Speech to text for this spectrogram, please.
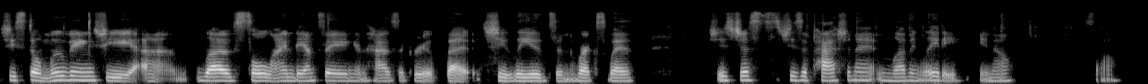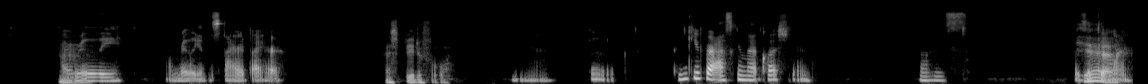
she's still moving. She um, loves soul line dancing and has a group that she leads and works with. She's just she's a passionate and loving lady, you know. So mm. I really I'm really inspired by her. That's beautiful. Yeah. Thanks. Thank you for asking that question. That was, that's yeah. a good one.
